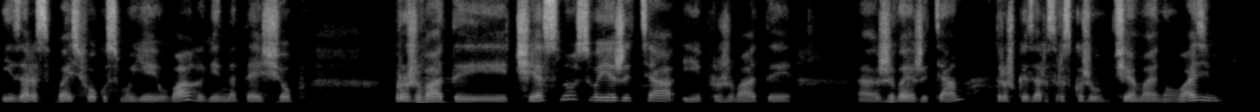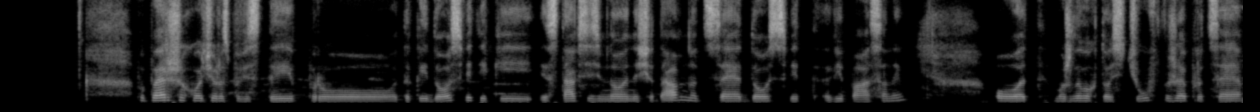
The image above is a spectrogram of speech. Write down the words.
І зараз весь фокус моєї уваги він на те, щоб проживати чесно своє життя і проживати е, живе життя. Трошки зараз розкажу, що я маю на увазі. По-перше, хочу розповісти про такий досвід, який стався зі мною нещодавно. Це досвід віпасани. От, можливо, хтось чув вже про це.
